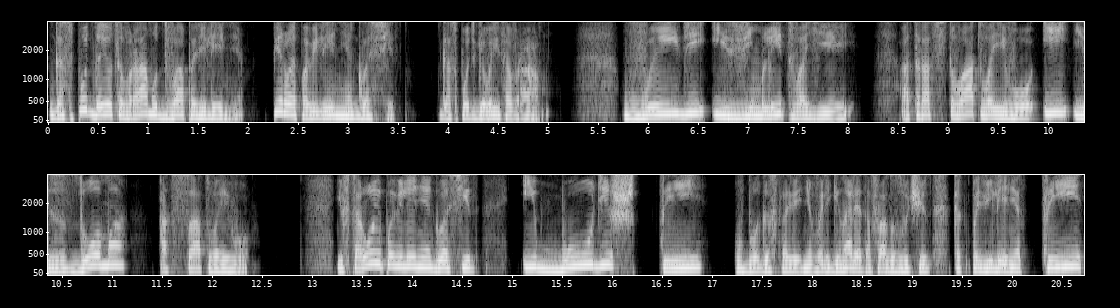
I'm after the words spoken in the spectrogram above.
Господь дает Аврааму два повеления. Первое повеление гласит, Господь говорит Аврааму, «Выйди из земли твоей, от родства твоего и из дома отца твоего». И второе повеление гласит, «И будешь ты в благословении». В оригинале эта фраза звучит как повеление. «Ты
